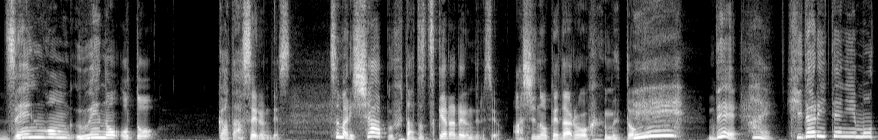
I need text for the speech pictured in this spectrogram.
全音上の音が出せるんです。つまりシャープ2つつけられるんですよ。足のペダルを踏むと。えー。ではい。左手に持っ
